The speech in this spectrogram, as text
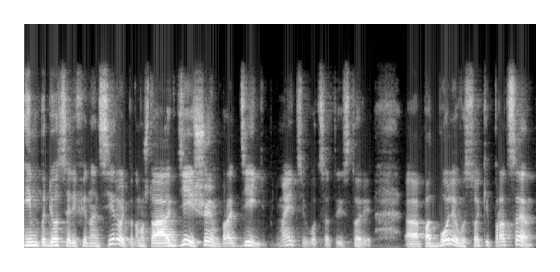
им придется рефинансировать, потому что а где еще им брать деньги, понимаете, вот с этой истории, а, под более высокий процент.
